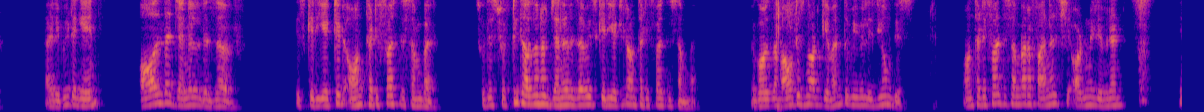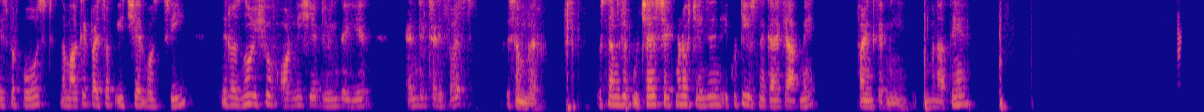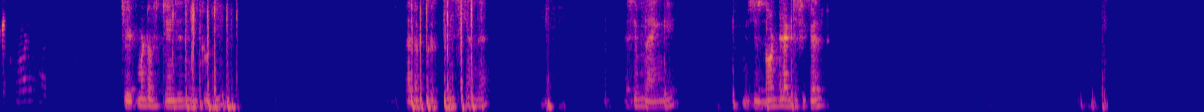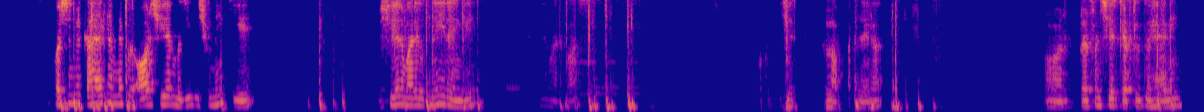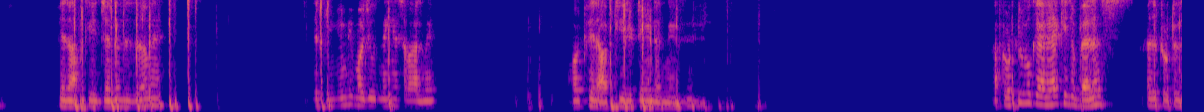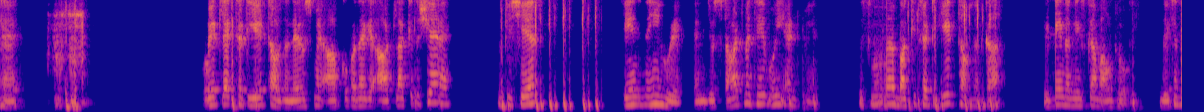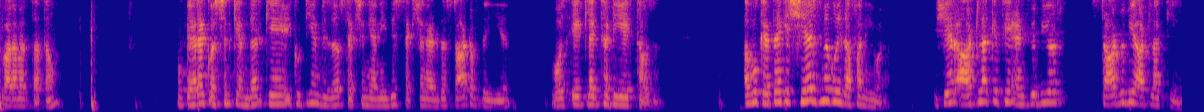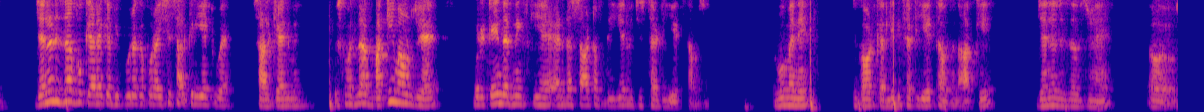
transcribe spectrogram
I repeat again all the general reserve is created on 31st December so this 50,000 of general reserve is created on 31st December because the amount is not given so we will assume this On 31st December, a final ordinary dividend is proposed. The market price of each share was 3. There was no issue of ordinary share during the year ended 31st December. उसने हमसे पूछा है statement of changes in equity उसने कहा है कि आपने find करनी है बनाते हैं statement of changes in equity develop करते हैं इसके अंदर कैसे बनाएँगे which is not that difficult question में कहा है कि हमने कोई और शेयर मजीद इशू नहीं किए। शेयर हमारे उतने ही रहेंगे। हमारे पास। शेयर कैपिटल आपका जाएगा। और प्रेफरेंस शेयर कैपिटल तो है नहीं। फिर आपके जनरल रिज़र्व है। शेयर प्रीमियम भी मौजूद नहीं है सवाल में। और फिर आपकी रिटेन अर्निंग्स है अब टोटल वो कह रहा है कि जो बैलेंस का जो टोटल है, वो eight lakh thirty eight thousand है। उसमें आपको पता है कि आठ लाख के तो शेयर है, क्योंकि शेयर चेंज नहीं हुए। यानी जो स्टार्ट में थे, वही एंड में इसमें बाकी थर्टी एट थाउज़ेंड का रिटेन अर्निंग्स का अमाउंट होगी। देखें दोबारा मैं बताता हूँ। वो कह रहा है क्वेश्चन के अंदर कि इक्विटी एंड रिज़र्व सेक्शन यानी this section at the start of the year was eight lakh thirty eight thousand अब वो कहता है कि शेयर्स में कोई इजाफा नहीं हो रहा। शेयर आठ लाख के थे एंड पे भी और स्टार्ट में भी आठ लाख के हैं। जनरल रिज़र्व वो कह रहा है कि अभी पूरा का पूरा इसी साल क्रिएट हुआ है, साल के एंड में। उसका मतलब बाकी अमाउंट जो है, वो रिटेन अर्निंग्स की है at the start of the year which is thirty eight thousand वो मैंने रिकॉर्ड कर ली कि थर्टी एट थाउज़ेंड आपके जनरल रिज़र्व जो है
